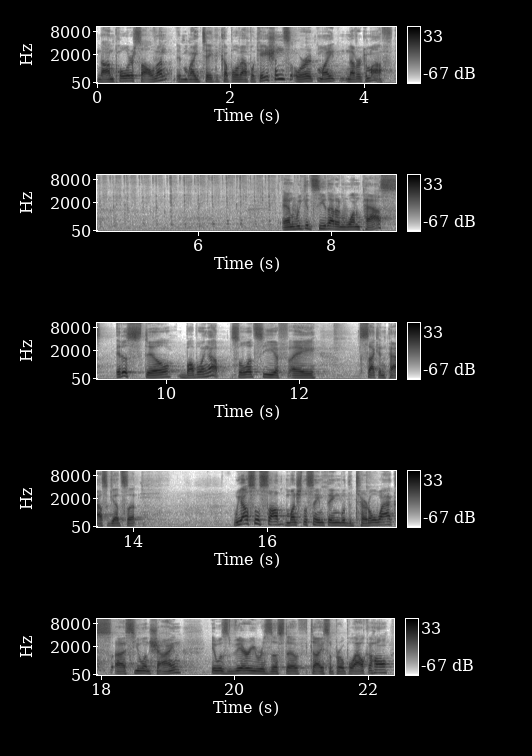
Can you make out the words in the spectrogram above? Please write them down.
nonpolar solvent. It might take a couple of applications or it might never come off. And we could see that in one pass, it is still bubbling up. So let's see if a second pass gets it. We also saw much the same thing with the turtle wax, uh, seal and shine it was very resistive to isopropyl alcohol.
